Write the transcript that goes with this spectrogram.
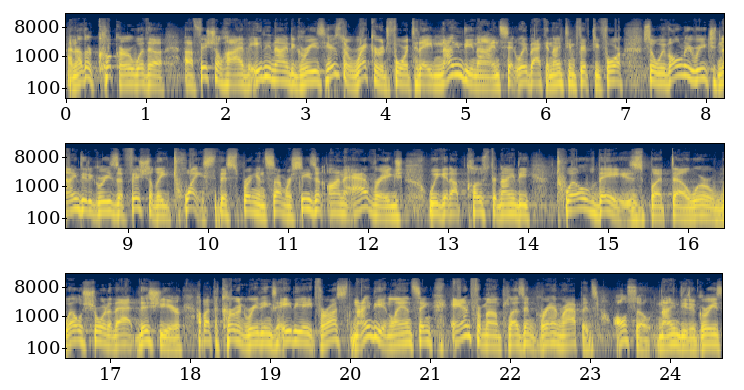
another cooker with a official high of 89 degrees. Here's the record for today, 99, set way back in 1954. So we've only reached 90 degrees officially twice this spring and summer season. On average, we get up close to 90 12 days, but uh, we're well short of that this year. How about the current readings 88 for us, 90 in Lansing, and for Mount Pleasant, Grand Rapids, also 90 degrees.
